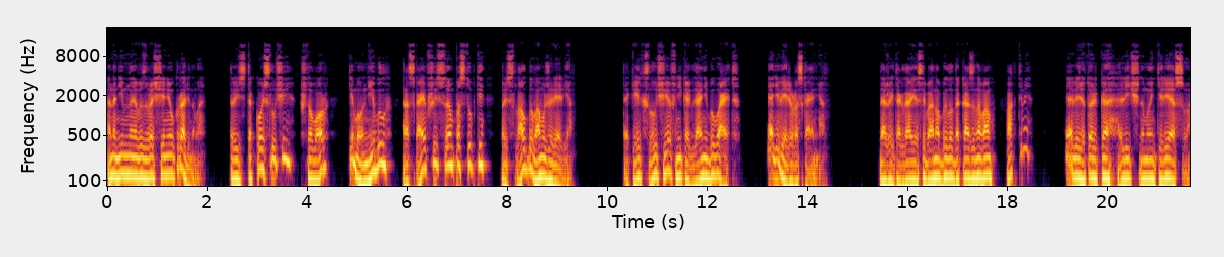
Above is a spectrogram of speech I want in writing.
анонимное возвращение украденного. То есть такой случай, что вор, кем бы он ни был, раскаявшись в своем поступке, прислал бы вам ожерелье. Таких случаев никогда не бывает. Я не верю раскаянию. Даже и тогда, если бы оно было доказано вам фактами? Я верю только личному интересу.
